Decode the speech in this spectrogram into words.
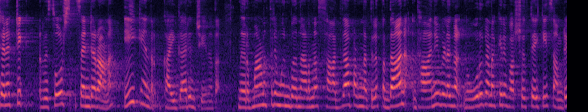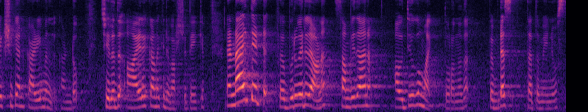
ജനറ്റിക് റിസോഴ്സ് സെന്ററാണ് ഈ കേന്ദ്രം കൈകാര്യം ചെയ്യുന്നത്. നിർമ്മാണത്തിന് മുൻപ് നടന്ന സാധ്യതാ പഠനത്തിൽ പ്രധാന ധാന്യവിളകൾ നൂറുകണക്കിന് വർഷത്തേക്ക് സംരക്ഷിക്കാൻ കഴിയുമെന്ന് കണ്ടു. ചിലത് ആയിരക്കണക്കിന് വർഷത്തേക്ക്. രണ്ടായിരത്തി എട്ട് ഫെബ്രുവരിയിലാണ് സംവിധാനം ഔദ്യോഗികമായി തുറന്നത്. വെബ്ഡെസ്ക് തത്വമേ ന്യൂസ്.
